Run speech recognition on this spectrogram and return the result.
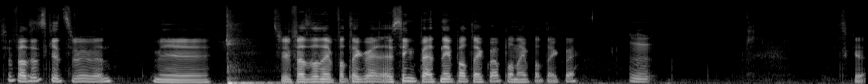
Tu peux faire tout ce que tu veux, man. Mais euh, tu peux faire n'importe quoi. Le signe peut être n'importe quoi pour n'importe quoi. Mm. En tout cas,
